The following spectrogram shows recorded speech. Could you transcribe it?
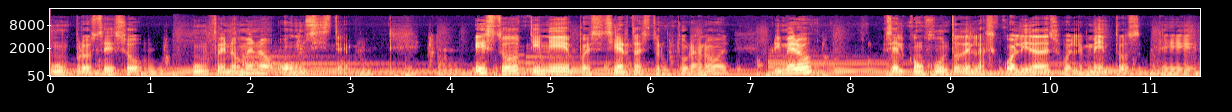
un proceso, un fenómeno o un sistema. Esto tiene pues cierta estructura, ¿no? Primero es el conjunto de las cualidades o elementos de,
